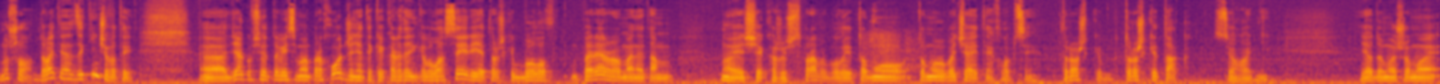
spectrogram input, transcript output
ну що, давайте закінчувати. Е, дякую всім за весь моє проходження. Таке коротенька була серія, трошки було в- перерва в мене там. Ну, я ще кажу, що справи були. Тому, тому вибачайте, хлопці. Трошки, трошки так сьогодні. Я думаю, що ми е,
